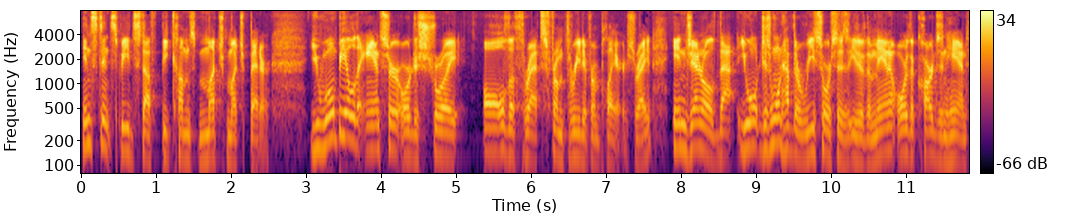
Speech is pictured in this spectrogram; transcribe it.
instant speed stuff becomes much, much better. You won't be able to answer or destroy all the threats from three different players, right? In general, that you won't just won't have the resources, either the mana or the cards in hand,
